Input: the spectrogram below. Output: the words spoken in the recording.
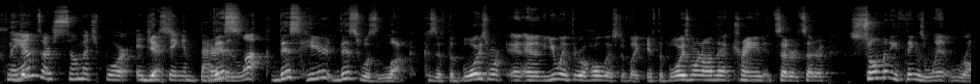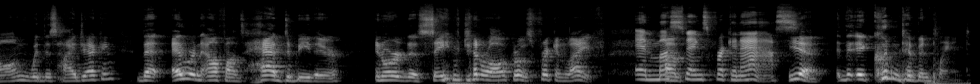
Plans are so much more interesting and better this, than luck. This here, this was luck because if the boys weren't, and, and you went through a whole list of like if the boys weren't on that train, et cetera, et cetera. So many things went wrong with this hijacking that Edward and Alphonse had to be there in order to save General Halcro's freaking life. And Mustang's frickin' ass. um, Yeah, it, it couldn't have been planned.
